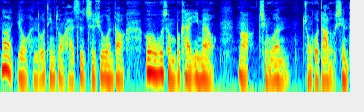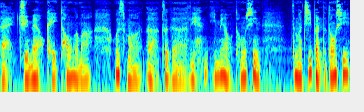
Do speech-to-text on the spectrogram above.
那有很多听众还是持续问到，哦，为什么不开 email？那请问中国大陆现在 Gmail 可以通了吗？为什么呃这个连 email 通信这么基本的东西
